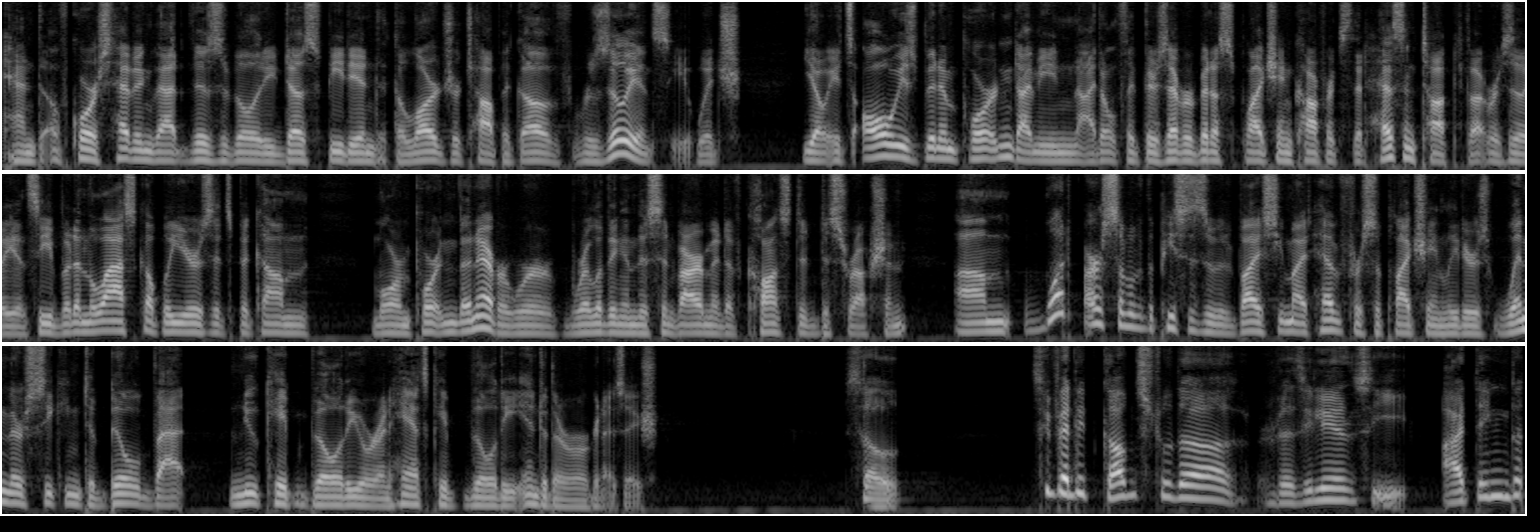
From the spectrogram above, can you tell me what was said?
And of course, having that visibility does feed into the larger topic of resiliency, which you know, it's always been important. I mean, I don't think there's ever been a supply chain conference that hasn't talked about resiliency, but in the last couple of years, it's become more important than ever. We're we're living in this environment of constant disruption. Um, what are some of the pieces of advice you might have for supply chain leaders when they're seeking to build that new capability or enhanced capability into their organization? So, see, when it comes to the resiliency, I think the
